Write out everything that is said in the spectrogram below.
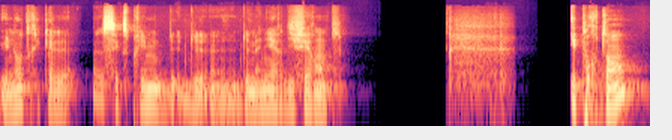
une autre est qu'elle s'exprime de, manière différente. Et pourtant,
